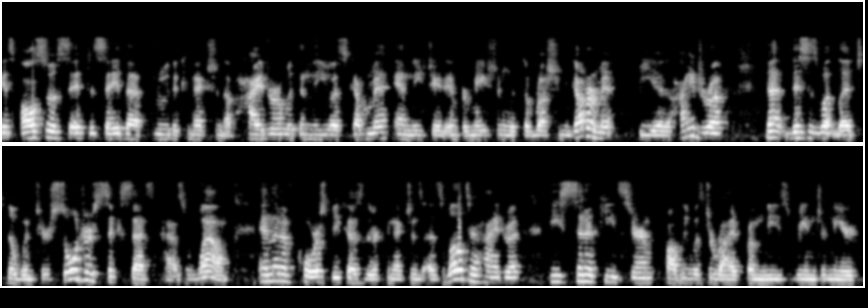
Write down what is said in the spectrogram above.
It's also safe to say that through the connection of Hydra within the US government and the shared information with the Russian government via Hydra, that this is what led to the Winter Soldier's success as well. And then, of course, because of their connections as well to Hydra, the Centipede serum probably was derived from these re-engineered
